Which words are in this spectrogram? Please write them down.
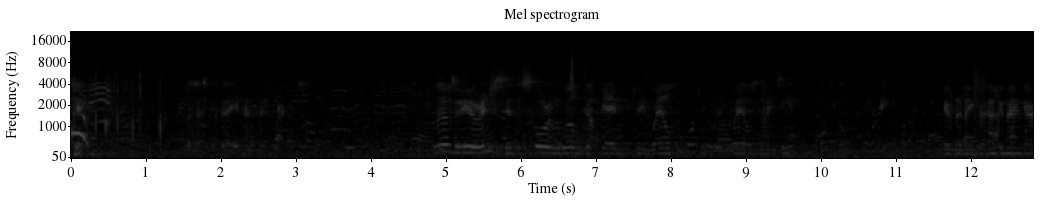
kick. But let's be fair, you've had a bit of practice. For those of you who are interested, the score in the World Cup game between Wales and Portugal is Wales 19, Portugal 3. I Guess that makes you a happy man, Gary,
